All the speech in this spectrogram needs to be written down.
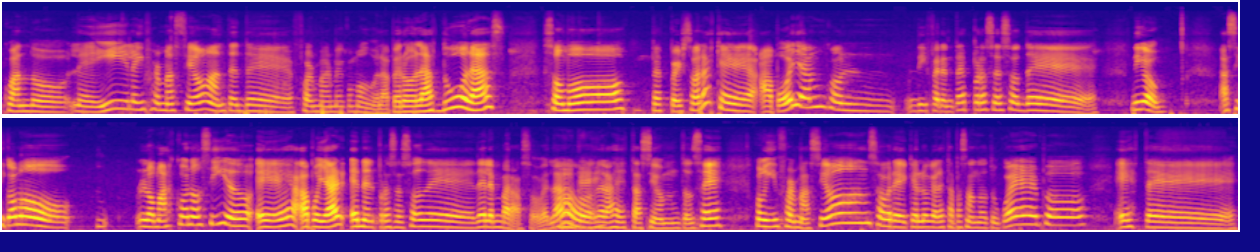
cuando leí la información antes de formarme como dula. Pero las dulas somos pues, personas que apoyan con diferentes procesos de... Digo, así como lo más conocido es apoyar en el proceso de, del embarazo, ¿verdad? O de la gestación. Entonces, con información sobre qué es lo que le está pasando a tu cuerpo, este...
